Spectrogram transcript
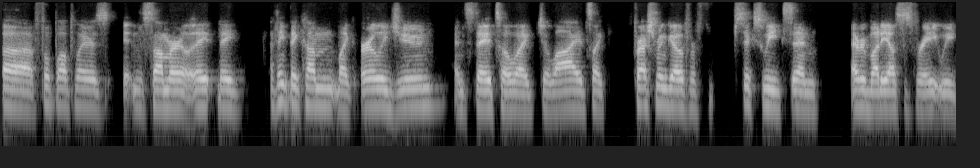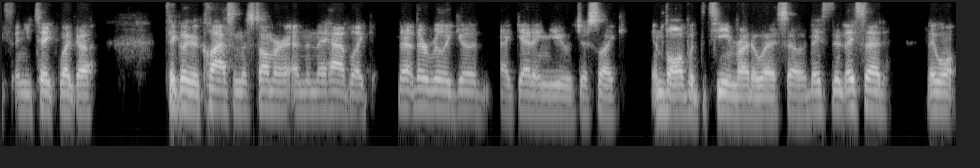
uh, football players in the summer. They they I think they come like early June and stay till like July. It's like freshmen go for six weeks and everybody else is for eight weeks, and you take like a take like a class in the summer, and then they have like they're they're really good at getting you just like involved with the team right away. So they they said they won't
